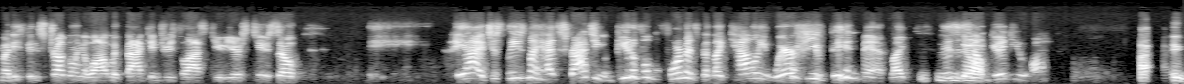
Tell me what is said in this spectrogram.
but he's been struggling a lot with back injuries the last few years too. So yeah, it just leaves my head scratching. A beautiful performance, but like Calle, where have you been, man? Like this is no. how good you are. I,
